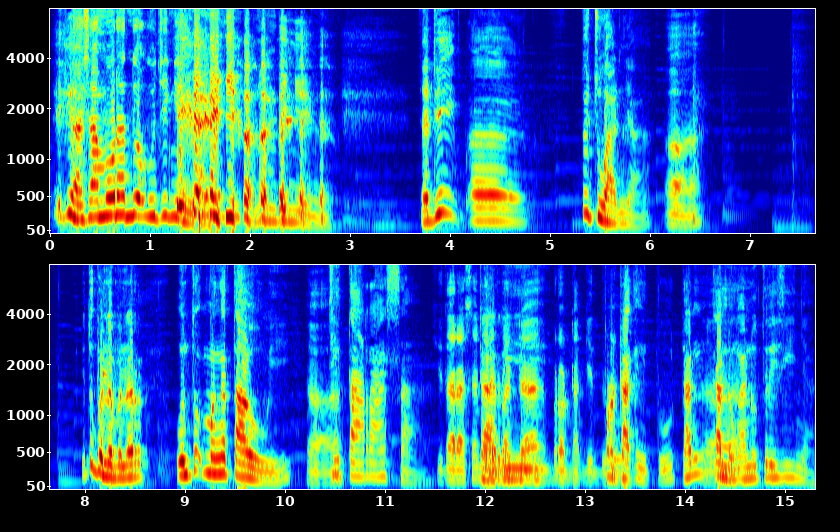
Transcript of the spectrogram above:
Iki asam urat kok kucingnya. Iya. Nembinge. jadi eh, tujuannya Heeh. itu benar-benar untuk mengetahui Heeh. cita rasa Cita rasa Dari daripada produk itu. produk itu dan kandungan nutrisinya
